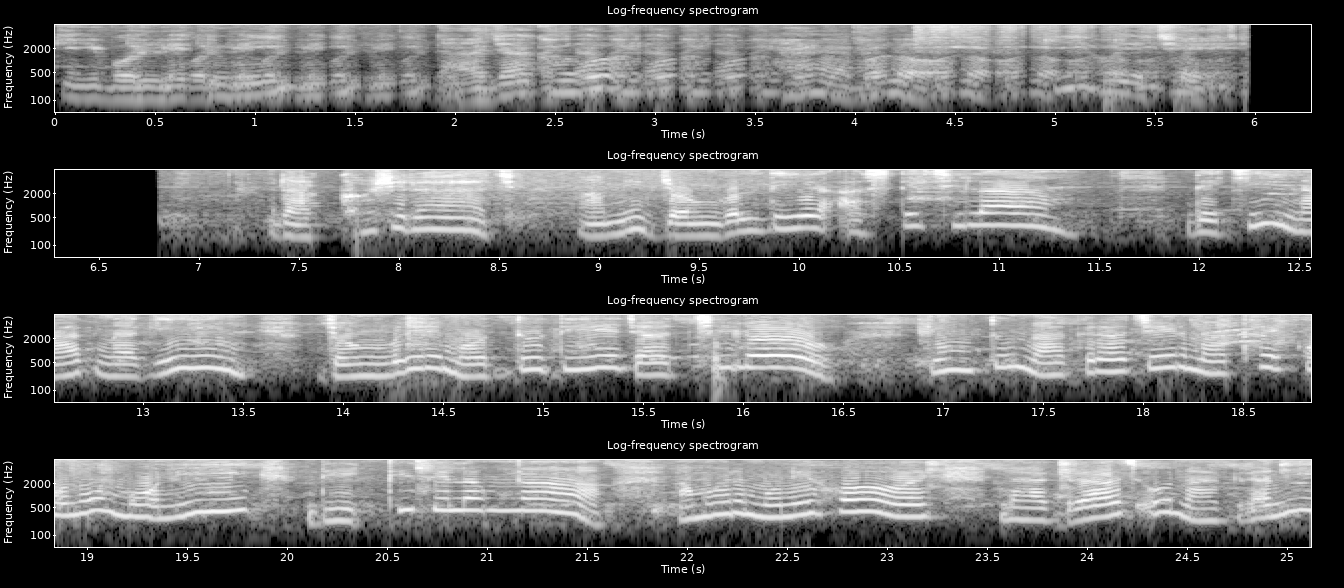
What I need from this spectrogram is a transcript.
কি বললে তুমি? তাজা খবর? হ্যাঁ বলো। কি হয়েছে? রাক্ষসরাজ আমি জঙ্গল দিয়ে আসতেছিলাম। দেখি নাগ নাগিন জঙ্গলের মধ্য দিয়ে যাচ্ছিল। কিন্তু নাগরাজের মাথায় কোনো মনি দেখতে পেলাম না। আমার মনে হয় নাগরাজ ও নাগরানী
